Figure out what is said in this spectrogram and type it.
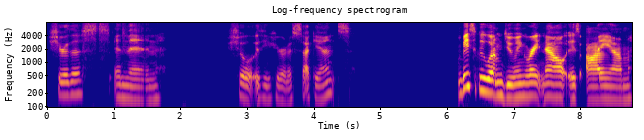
share this and then show it with you here in a second. Basically, what I'm doing right now is I am.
